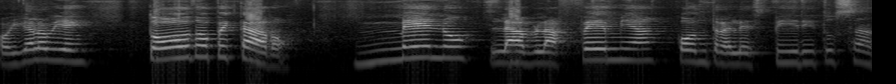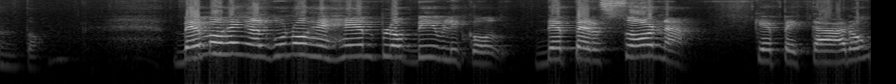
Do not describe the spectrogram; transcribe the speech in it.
Óigalo bien, todo pecado, menos la blasfemia contra el Espíritu Santo. Vemos en algunos ejemplos bíblicos de personas que pecaron.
